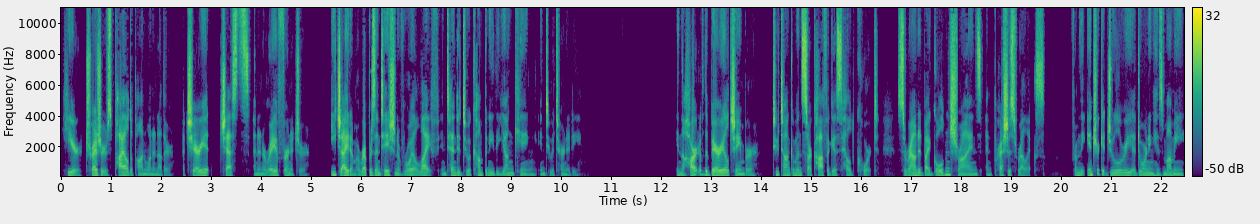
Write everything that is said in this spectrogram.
Here, treasures piled upon one another a chariot, chests, and an array of furniture. Each item a representation of royal life intended to accompany the young king into eternity. In the heart of the burial chamber, Tutankhamun's sarcophagus held court, surrounded by golden shrines and precious relics. From the intricate jewelry adorning his mummy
